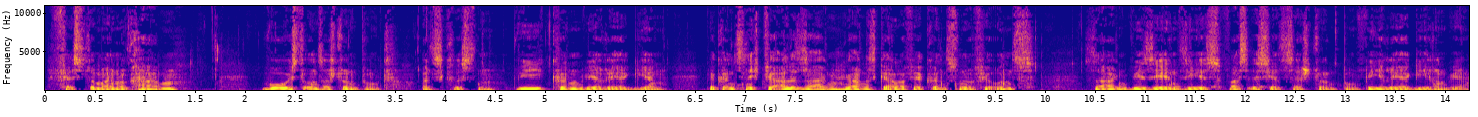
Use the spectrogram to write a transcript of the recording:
feste Meinung haben. Wo ist unser Standpunkt als Christen? Wie können wir reagieren? Wir können es nicht für alle sagen, Johannes Gerloff, wir können es nur für uns sagen. Wie sehen Sie es? Was ist jetzt der Standpunkt? Wie reagieren wir?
